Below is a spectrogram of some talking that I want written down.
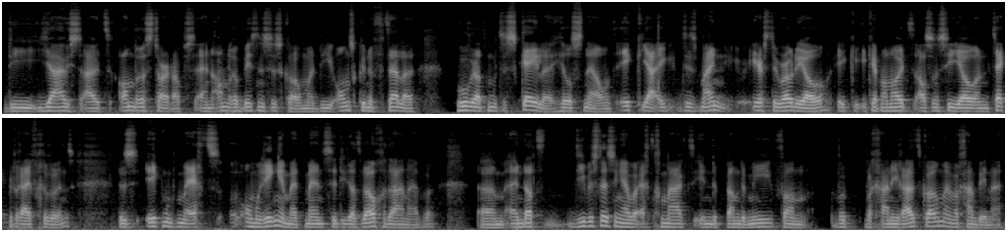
die juist uit andere startups en andere businesses komen... die ons kunnen vertellen hoe we dat moeten scalen heel snel. Want ik, ja, ik, het is mijn eerste rodeo. Ik, ik heb nog nooit als een CEO een techbedrijf gerund. Dus ik moet me echt omringen met mensen die dat wel gedaan hebben. Ehm, en dat, die beslissing hebben we echt gemaakt in de pandemie van we, gaan hieruit komen en we gaan winnen.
